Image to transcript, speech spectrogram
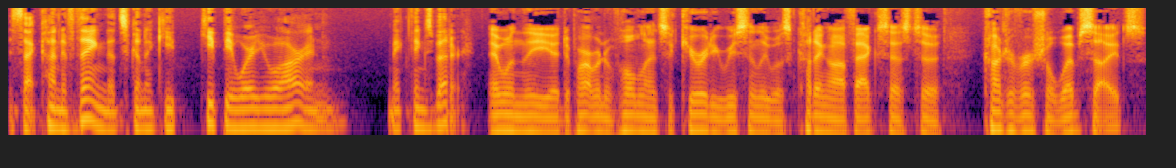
it's that kind of thing that's going to keep keep you where you are and make things better. And when the uh, Department of Homeland Security recently was cutting off access to controversial websites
